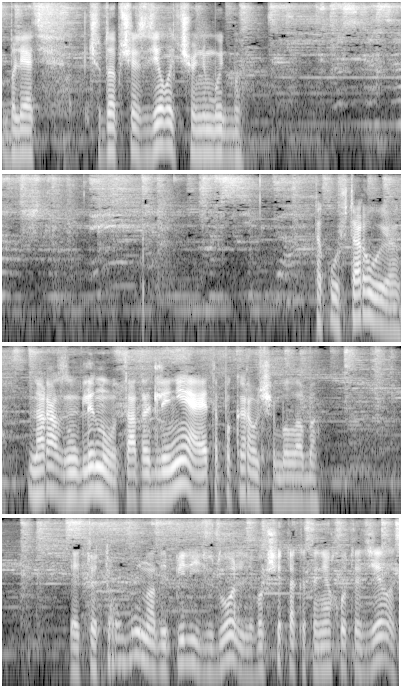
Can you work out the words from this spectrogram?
Блять, что-то вообще сделать что-нибудь бы. Такую вторую, на разную длину. Та-то длиннее, а это покороче была бы. Эту трубу надо пилить вдоль. Вообще так это неохота делать.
